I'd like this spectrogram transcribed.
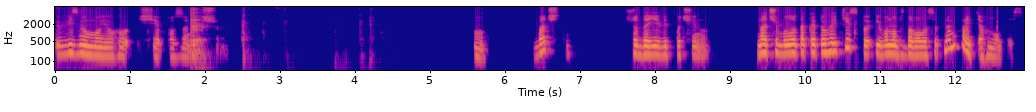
Візьмемо його ще позамішуємо. Бачите, що дає відпочинок? Наче було таке туге тісто, і воно б, здавалося б, не має тягнутися.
